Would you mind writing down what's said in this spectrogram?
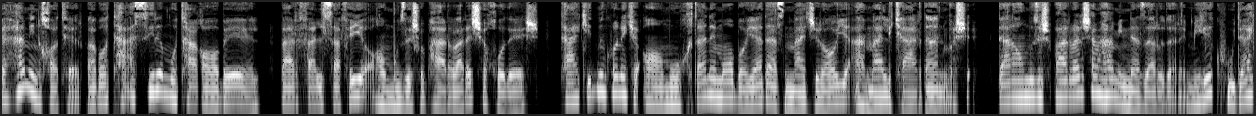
به همین خاطر و با تأثیر متقابل بر فلسفه آموزش و پرورش خودش تاکید می‌کنه که آموختن ما باید از مجرای عمل کردن باشه. در آموزش و پرورش هم همین نظر رو داره. میگه کودک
